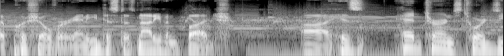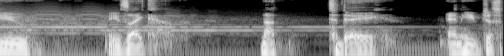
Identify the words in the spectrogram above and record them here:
a pushover and he just does not even budge. Uh, his head turns towards you. And he's like not today. And he just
